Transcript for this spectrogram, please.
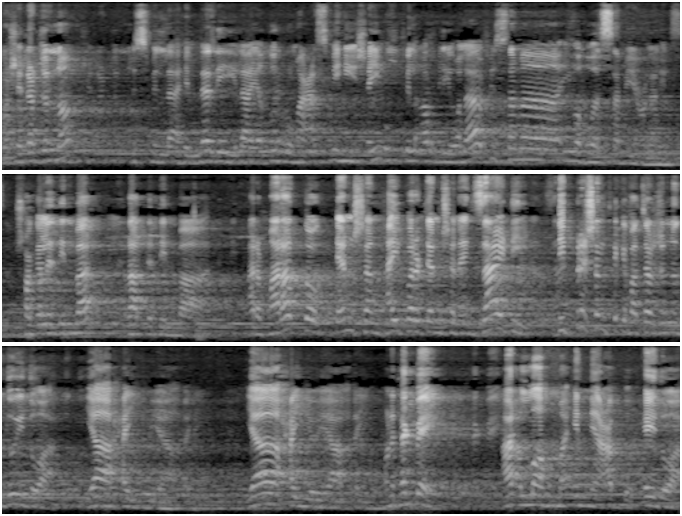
বসে, এটার জন্য বিসমিল্লাহিল্লাযী লা ইয়াদুররু মা ইসমিহি শাইউন ফিল আরদি ওয়ালা ফিস সামাই ওয়া হুয়াস সামিউল আলিম। সকালে তিনবার, রাতে তিনবার। আর মারাত্মক টেনশন হাইপার টেনশন অ্যাংজাইটি ডিপ্রেশন থেকে বাঁচার জন্য দুই দোয়া। ইয়া হাইয়ু ইয়া কাইয়ুম ইয়া হাইয়ু ইয়া কাইয়ুম মনে থাকবে? আর আল্লাহুম্মা ইন্নী আবদুক, এই দোয়া।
